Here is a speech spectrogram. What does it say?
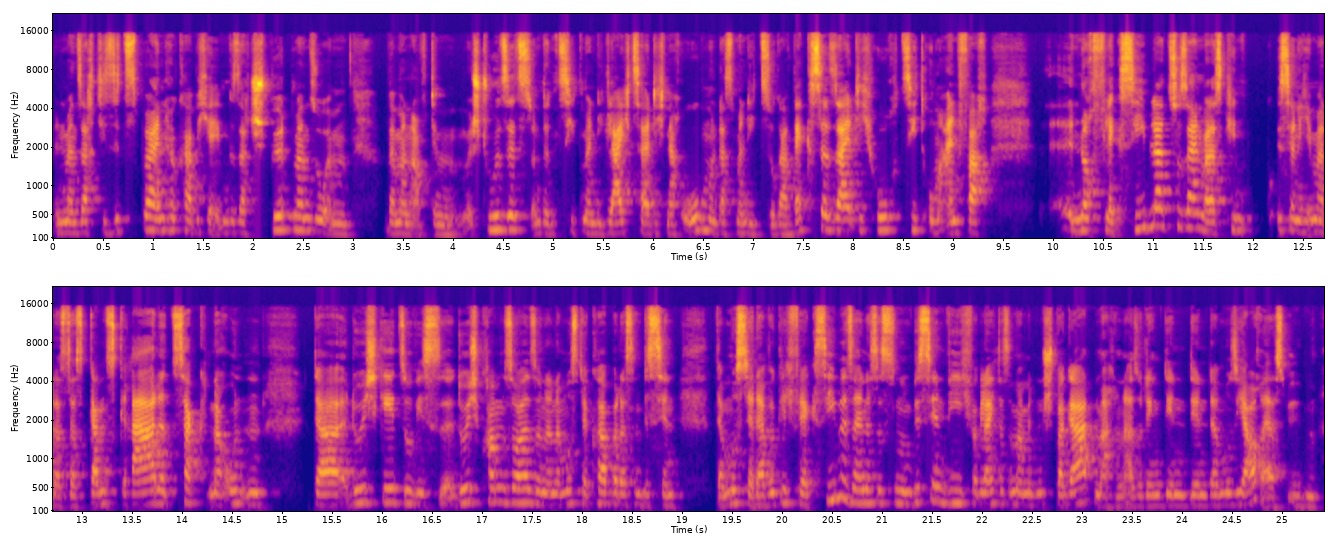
wenn man sagt, die Sitzbeinhöcke, habe ich ja eben gesagt, spürt man so, im, wenn man auf dem Stuhl sitzt und dann zieht man die gleichzeitig nach oben und dass man die sogar wechselseitig hochzieht, um einfach äh, noch flexibler zu sein, weil das Kind ist ja nicht immer, dass das ganz gerade, zack, nach unten da durchgeht, so wie es äh, durchkommen soll, sondern da muss der Körper das ein bisschen, da muss der da wirklich flexibel sein. Das ist so ein bisschen wie, ich vergleiche das immer mit einem Spagat machen. Also den, den, den, da muss ich auch erst üben.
